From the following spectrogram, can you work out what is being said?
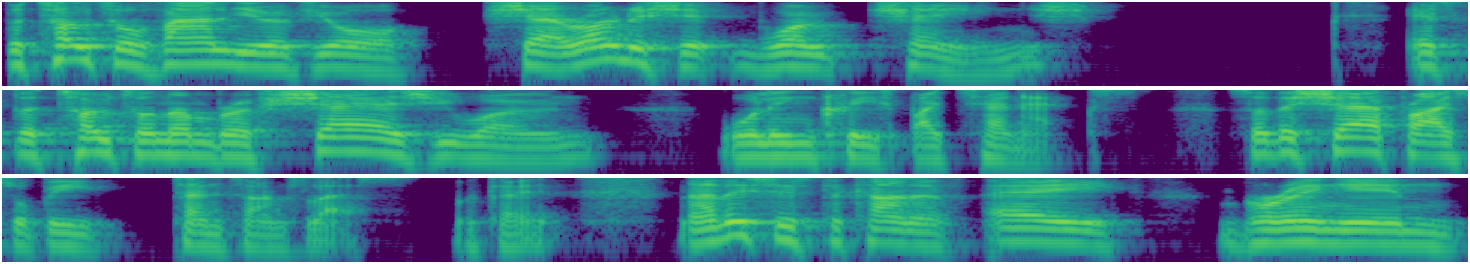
the total value of your share ownership won't change. It's the total number of shares you own will increase by 10x. So the share price will be 10 times less. Okay. Now, this is to kind of A, bring in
